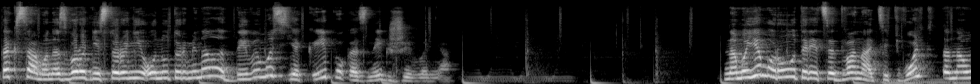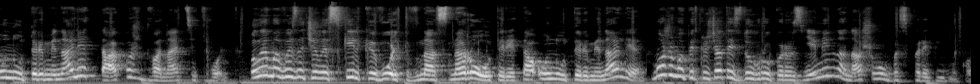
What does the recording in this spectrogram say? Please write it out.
Так само на зворотній стороні ОНУ термінала дивимось, який показник живлення. На моєму роутері це 12 вольт, та на ОНУ терміналі також 12 вольт. Коли ми визначили, скільки вольт в нас на роутері та ОНУ терміналі, можемо підключатись до групи роз'ємів на нашому безперебійнику.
